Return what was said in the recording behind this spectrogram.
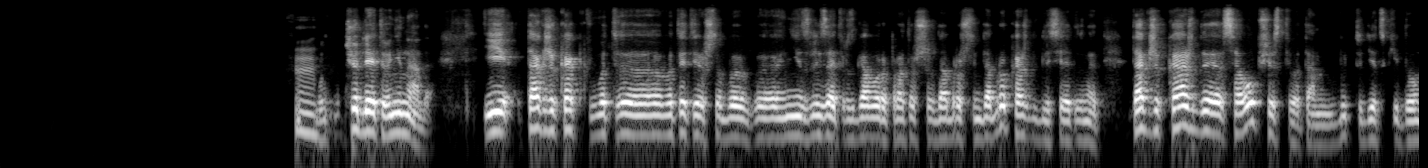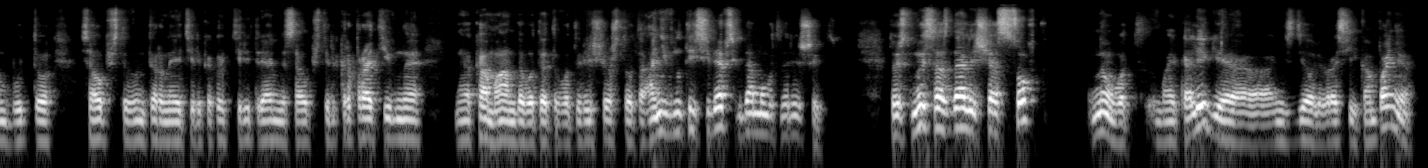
Mm. Вот, что для этого не надо. И так же, как вот, э, вот эти, чтобы э, не залезать в разговоры про то, что добро, что не добро, каждый для себя это знает. Также каждое сообщество, там, будь то детский дом, будь то сообщество в интернете, или какое-то территориальное сообщество, или корпоративная э, команда, вот это вот, или еще что-то, они внутри себя всегда могут это решить. То есть мы создали сейчас софт, ну вот мои коллеги, они сделали в России компанию,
